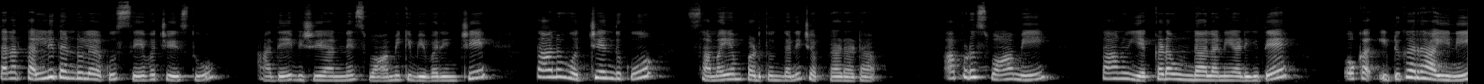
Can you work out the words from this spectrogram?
తన తల్లిదండ్రులకు సేవ చేస్తూ అదే విషయాన్నే స్వామికి వివరించి తాను వచ్చేందుకు సమయం పడుతుందని చెప్పాడట. అప్పుడు స్వామి తాను ఎక్కడ ఉండాలని అడిగితే ఒక ఇటుక రాయిని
